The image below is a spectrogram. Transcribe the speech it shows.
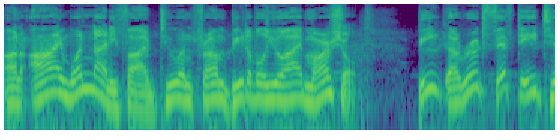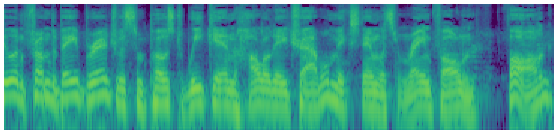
on I-195 to and from BWI Marshall. Beat, uh, Route 50 to and from the Bay Bridge with some post-weekend holiday travel mixed in with some rainfall and fog.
